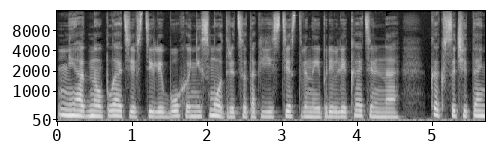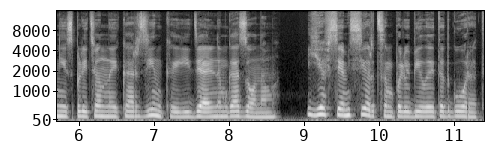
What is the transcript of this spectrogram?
Ни одно платье в стиле боха не смотрится так естественно и привлекательно, как в сочетании с плетённой корзинкой и идеальным газоном. Я всем сердцем полюбила этот город,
